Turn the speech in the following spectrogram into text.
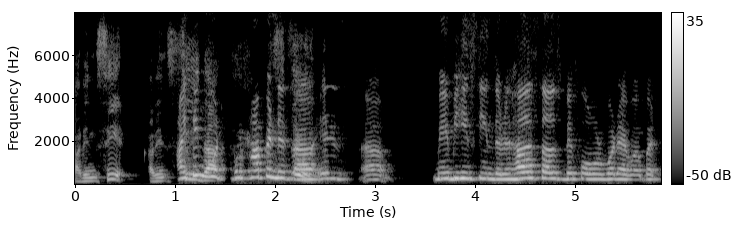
I didn't see it. I didn't see I think that. what, what happened is uh, is uh, maybe he's seen the rehearsals before, or whatever. But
